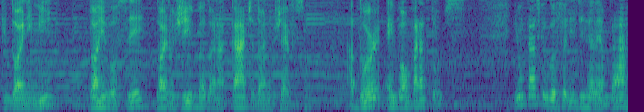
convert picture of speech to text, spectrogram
que dói em mim, dói em você, dói no Giba, dói na Kátia, dói no Jefferson. A dor é igual para todos. E um caso que eu gostaria de relembrar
